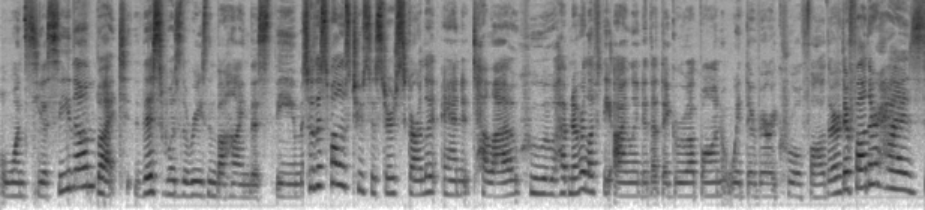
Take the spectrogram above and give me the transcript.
once you see them but this was the reason behind this theme. So this follows two sisters, Scarlett and Tella, who have never left the island that they grew up on with their very cruel father. Their father has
